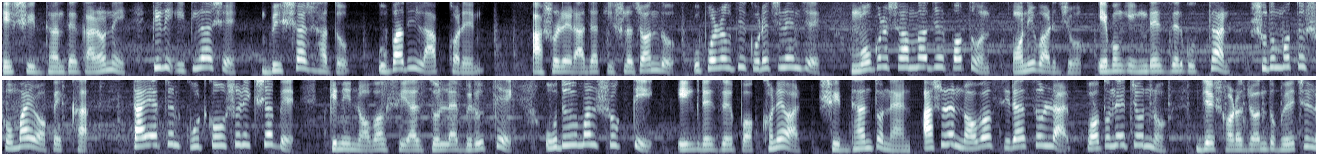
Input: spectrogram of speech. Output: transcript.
এই সিদ্ধান্তের কারণে তিনি ইতিহাসে বিশ্বাসঘাতক উপাধি লাভ করেন। আসলে রাজা কৃষ্ণচন্দ্র উপলব্ধি করেছিলেন যে মোগল সাম্রাজ্যের পতন অনিবার্য এবং ইংরেজদের উত্থান শুধুমাত্র সময়ের অপেক্ষা। তাই একজন কূটকৌশল হিসাবে তিনি নবাব সিরাজদৌল্লার বিরুদ্ধে উদয়মান শক্তি ইংরেজদের পক্ষ নেওয়ার সিদ্ধান্ত নেন। আসলে নবাব সিরাজদৌল্লার পতনের জন্য যে ষড়যন্ত্র হয়েছিল,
